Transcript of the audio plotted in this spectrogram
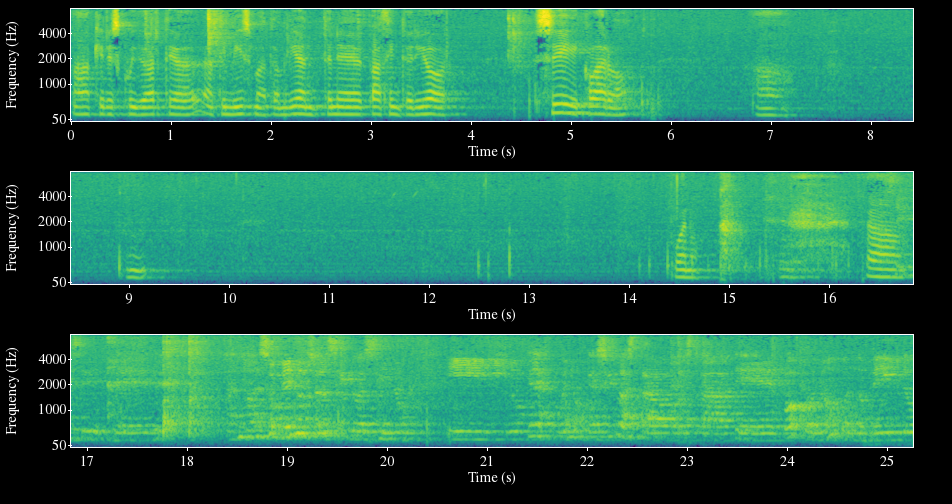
Ah, quieres cuidarte a, ti misma también, tener paz interior. Sí, claro. Ah. Bueno. Ah. Sí, sí, eh, más o menos ha sido así, ¿no? Y, no que, bueno, que ha sido hasta, hasta hace poco, ¿no? Cuando me he ido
